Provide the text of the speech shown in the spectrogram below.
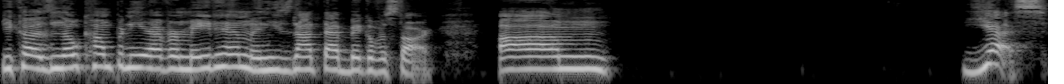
Because no company ever made him and he's not that big of a star. Um, yes,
